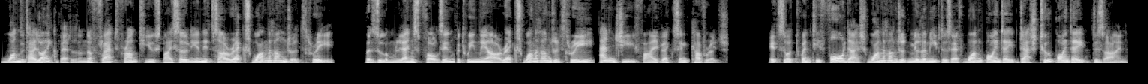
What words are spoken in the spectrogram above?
one that I like better than the flat front used by Sony in its RX100 the zoom lens falls in between the RX100 and G5X in coverage. It's a 24-100mm f1.8-2.8 design,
